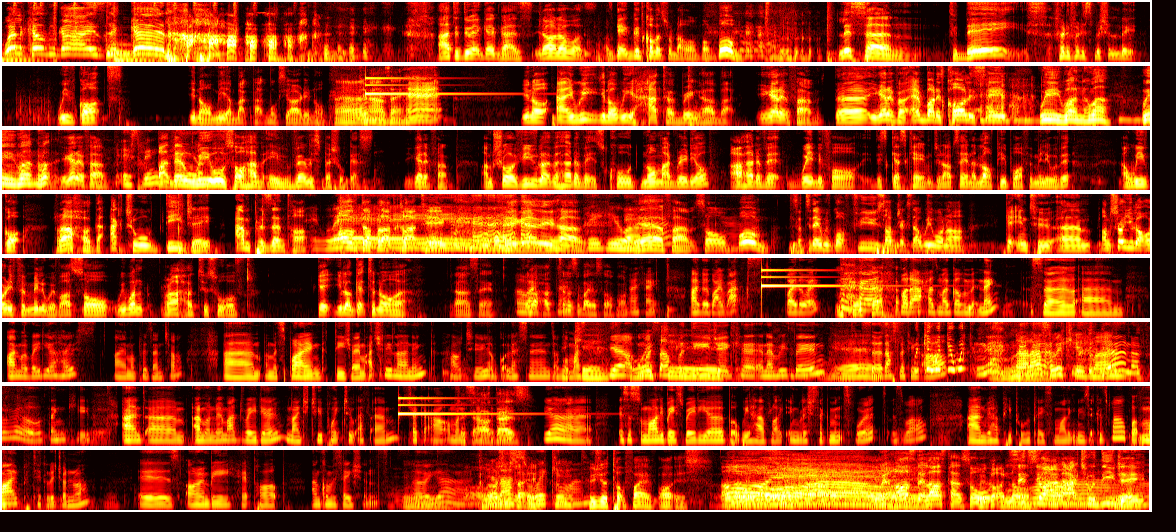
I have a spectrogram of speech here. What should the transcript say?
Welcome, guys, again. I had to do it again, guys. You know what that was? I was getting good comments from that one, but boom. Listen, today is a very, very special day. We've got, you know, me and Backpack Books, you already know. You know what I'm saying? Huh? You know, and we, you know, we had to bring her back. You get it, fam. The you get it, fam. Everybody's call is saying, "We won, what? We won, what?" You get it, fam. It's been But then we also have a very special guest. You get it, fam. I'm sure if you've ever heard of it, it's called Nomad Radio. I heard of it way before this guest came. Do you know what I'm saying? A lot of people are familiar with it. And we've got Raho, the actual DJ and presenter of the Blood Clot thing. you get me, fam? big you are. Yeah, fam. So boom. So today we've got a few subjects that we wanna get into. Um, I'm sure you lot are already familiar with us, so we want Raha to sort of get you lot get to know her. You know what I'm saying? All so right, Raha, tell us about yourself, man. Okay. I go by Rax, by the way. but that has my government name. So um, I'm a radio host. I am a presenter. Um, I'm aspiring DJ. I'm actually learning how to. I've got lessons. I've got my yeah. I've got myself a DJ kit and everything. Yeah. So that's looking wicked, up. Wicked, wicked, No, that's wicked, man. yeah, man. no, for real. Thank you. And um, I'm on Nomad Radio, 92.2 FM. Check it out. I'm on Check a it out, Saturday. guys. Yeah, it's a Somali-based radio, but we have like English segments for it as well, and we have people who play Somali music as well. But my particular genre is R&B, hip hop, and conversations. So mm. yeah. Can I ask you that's something? wicked. Who's your top five artists? Oh, Yeah. we asked it last time, so We gotta know. since you're an actual DJ,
